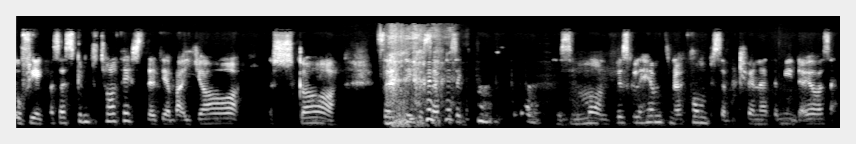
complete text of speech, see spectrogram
Och Fredrik var så här, ska du inte ta testet? Jag bara, ja, jag ska. Så jag tänkte så här, imorgon. Vi skulle hem till några kompisar på kvällen och äta middag. Jag var så här,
